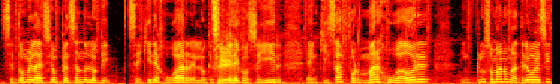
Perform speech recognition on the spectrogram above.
se tome la decisión pensando en lo que se quiere jugar, en lo que se quiere conseguir, en quizás formar jugadores. Incluso, Manu, me atrevo a decir,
